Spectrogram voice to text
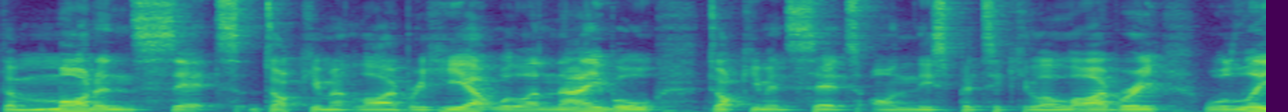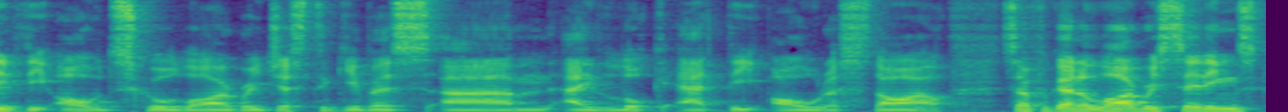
the modern sets document library here. We'll enable document sets on this particular library. We'll leave the old school library just to give us um, a look at the older style. So if we go to library settings,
